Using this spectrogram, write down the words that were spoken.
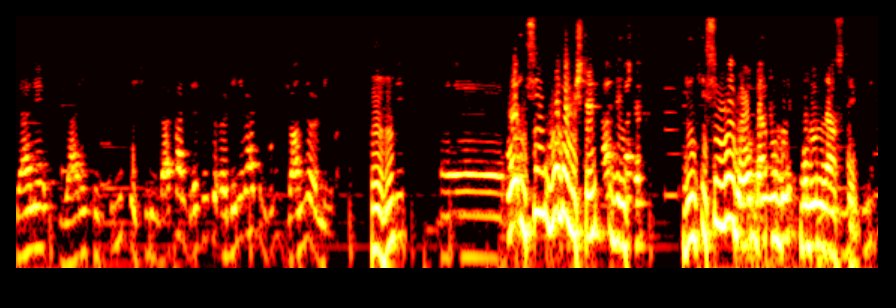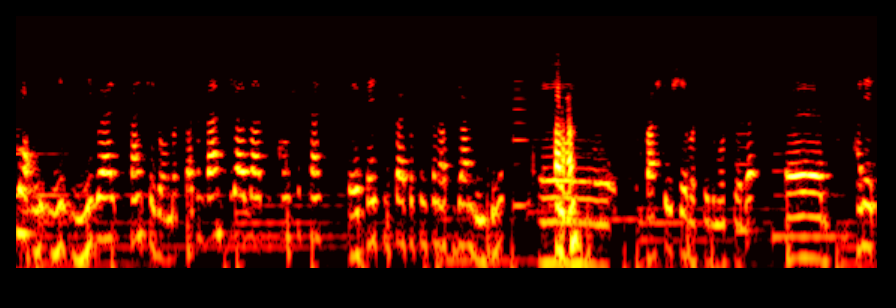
Yani yani kesinlikle şimdi zaten biraz önce örneğini verdim. Bunun canlı örneği var. Hı hı. Şimdi eee O isim ne demiştin Ben- Dinçer? Dinç, isim neydi o? Ben onu bir bulayım yansıtayım. Miguel, Mi- Miguel Sanchez olması lazım. Ben birazdan siz konuşurken e, Facebook sayfasını sana atacağım linkini. E, Tamam. Başka bir şeye bakıyordum o sırada. E, hani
